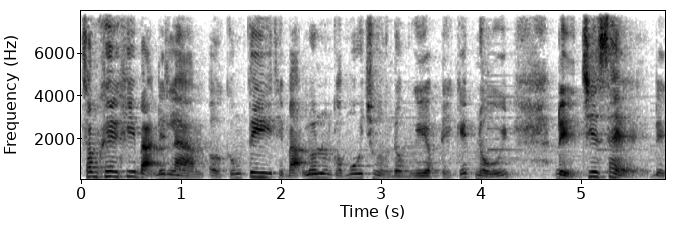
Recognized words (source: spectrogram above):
Trong khi khi bạn đi làm ở công ty thì bạn luôn luôn có môi trường đồng nghiệp để kết nối, để chia sẻ, để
